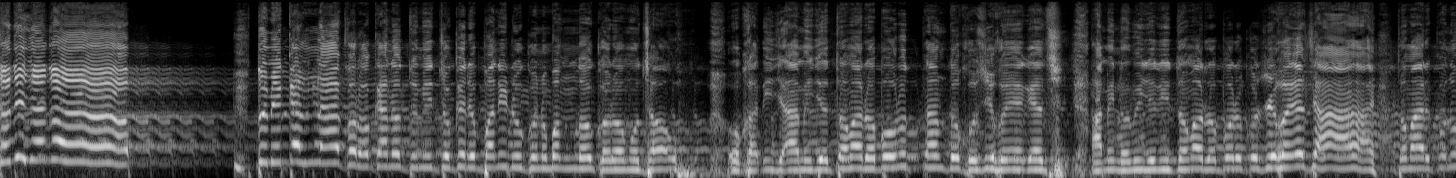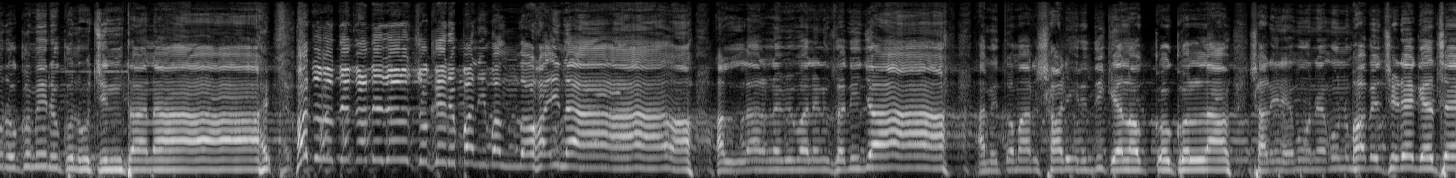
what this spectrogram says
খাদিজা তুমি কান্না করো কেন? তুমি চোখের পানি টুকুন বন্ধ করো, মোছাও। ও খাদিজা, আমি যে তোমার ওপর অত্যন্ত খুশি হয়ে গেছি। আমি নবী যদি তোমার ওপর খুশি হয়ে যায়, তোমার কোনো রকমের কোনো চিন্তা নাই। চোখের পানি বন্ধ হয় না। আল্লাহর নবী বলেন খনিজা আমি তোমার শাড়ির দিকে লক্ষ্য করলাম। শাড়ির এমন এমন ভাবে ছিঁড়ে গেছে।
